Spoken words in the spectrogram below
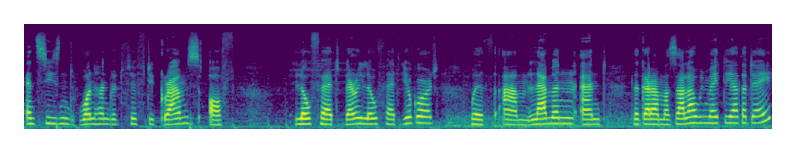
and seasoned 150 grams of low-fat, very low-fat yogurt with um, lemon and the garam masala we made the other day.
